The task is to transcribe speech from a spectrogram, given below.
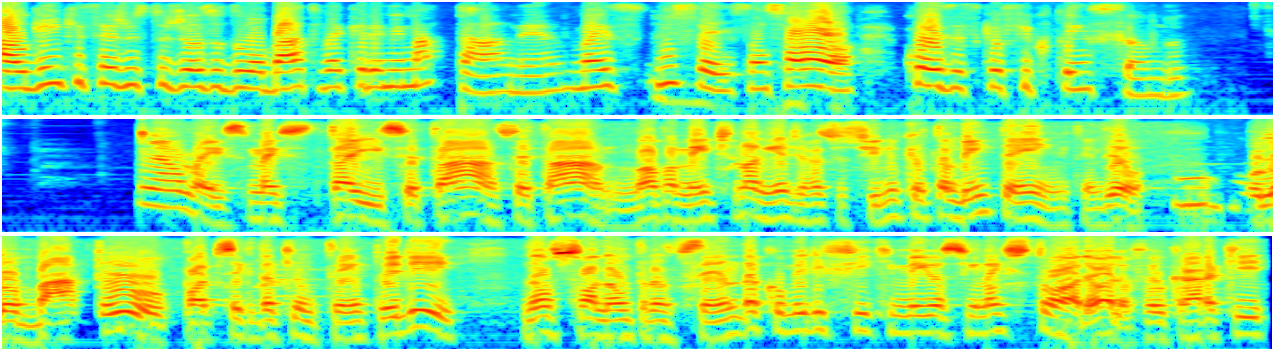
Alguém que seja um estudioso do Lobato vai querer me matar, né? Mas não sei, são só coisas que eu fico pensando. Não, mas, mas tá aí, você tá, você tá novamente na linha de raciocínio que eu também tenho, entendeu? Uhum. O Lobato, pode ser que daqui a um tempo ele não só não transcenda, como ele fique meio assim na história. Olha, foi o cara que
